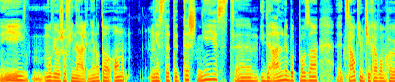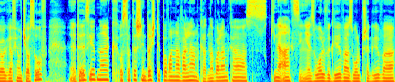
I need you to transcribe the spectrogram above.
I mówię już o finale, nie? No to on niestety też nie jest e, idealny, bo poza e, całkiem ciekawą choreografią ciosów, e, to jest jednak ostatecznie dość typowa nawalanka. Nawalanka z kina akcji. Nie? Złol wygrywa, złol przegrywa,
